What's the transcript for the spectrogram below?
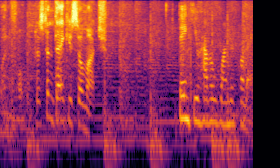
Wonderful. Kristen, thank you so much. Thank you. Have a wonderful day.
